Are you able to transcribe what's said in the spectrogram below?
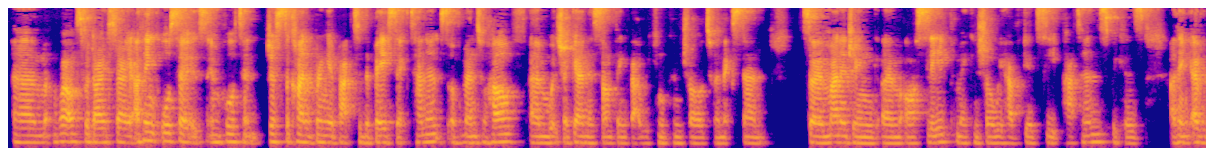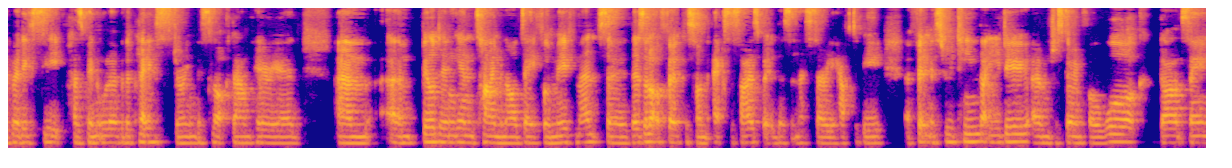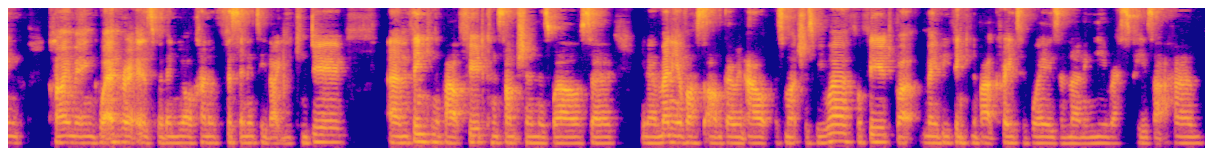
um, what else would I say? I think also it's important just to kind of bring it back to the basic tenets of mental health, um, which again is something that we can control to an extent. So managing um, our sleep, making sure we have good sleep patterns, because I think everybody's sleep has been all over the place during this lockdown period. Um, um, building in time in our day for movement. So there's a lot of focus on exercise, but it doesn't necessarily have to be a fitness routine that you do. Um, just going for a walk, dancing, climbing, whatever it is within your kind of vicinity that you can do. Um, thinking about food consumption as well. So, you know, many of us aren't going out as much as we were for food, but maybe thinking about creative ways and learning new recipes at home.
